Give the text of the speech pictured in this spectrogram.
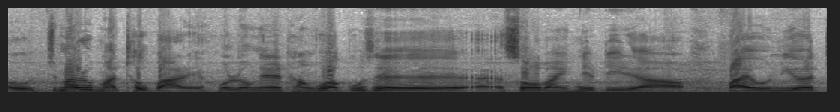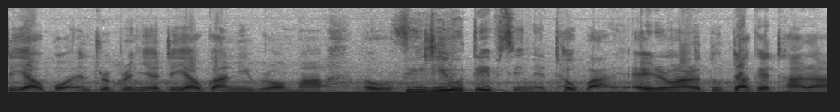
ဟိုကျမတို့မှာထုတ်ပါတယ်ဟိုလွန်ခဲ့တဲ့1990အစောပိုင်းနှစ်တည်းက pioneer တယောက်ပေါ့ entrepreneur တယောက်ကနေပြီးတော့မှဟို video tapes တွေနဲ့ထုတ်ပါတယ်အဲ့ဒီတော့ကတော့သူ target ထားတာ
